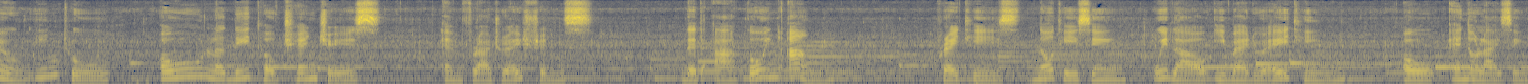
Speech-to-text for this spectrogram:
Tune into all the little changes and fluctuations that are going on. Practice noticing without evaluating or analyzing.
